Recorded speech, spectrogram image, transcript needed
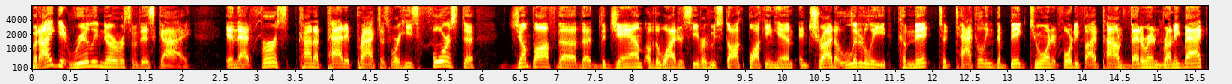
But I get really nervous of this guy in that first kind of padded practice where he's forced to jump off the, the the jam of the wide receiver who's stock blocking him and try to literally commit to tackling the big 245 pound veteran running back.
